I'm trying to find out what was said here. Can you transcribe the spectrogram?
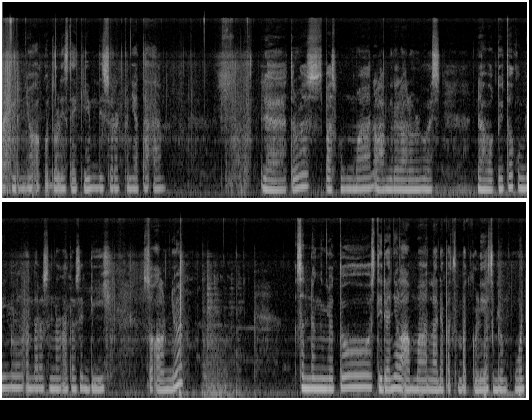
akhirnya aku tulis tekim di surat pernyataan. Ya terus pas pengumuman alhamdulillah lulus. Nah waktu itu aku bingung antara senang atau sedih. Soalnya senengnya tuh setidaknya lah aman lah dapat tempat kuliah sebelum UN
